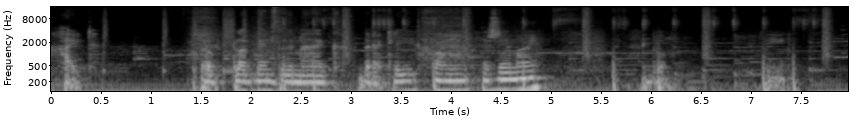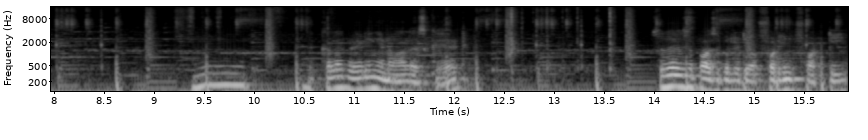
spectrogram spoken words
height. so plugged into the Mac directly from HDMI boom the, mm, the color grading and all is good. So there is a possibility of 1440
